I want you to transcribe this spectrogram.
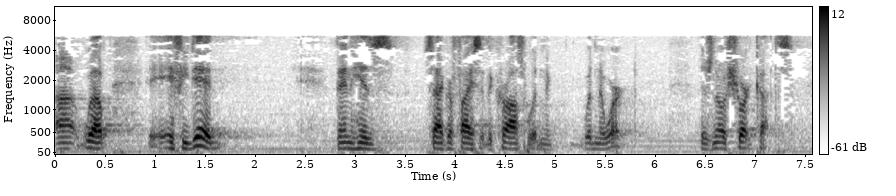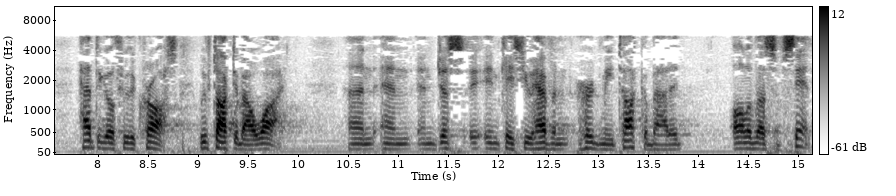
Uh, well, if he did, then his sacrifice at the cross wouldn't wouldn't have worked. There's no shortcuts. Had to go through the cross. We've talked about why. And, and, and just in case you haven't heard me talk about it, all of us have sinned.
